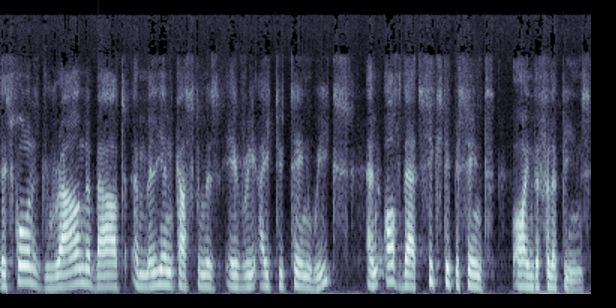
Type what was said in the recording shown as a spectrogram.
Let's call it round about a million customers every eight to ten weeks, and of that, 60% are in the Philippines.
